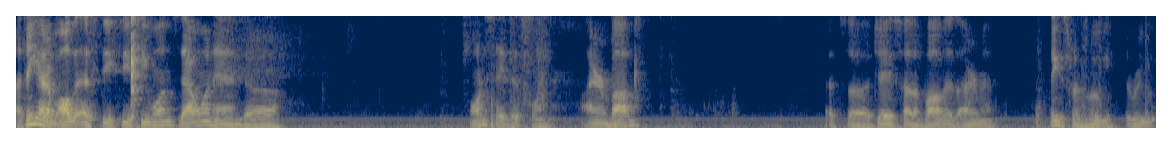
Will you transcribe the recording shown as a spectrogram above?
I think out of all the SDCC ones, that one and uh, I want to say this one, Iron Bob. That's uh, Jay Silent Bob as Iron Man. I think it's from the movie, the reboot.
